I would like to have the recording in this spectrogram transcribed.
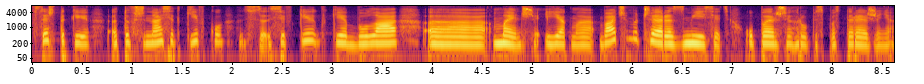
все ж таки товщина сітківки була менше. І як ми бачимо, через місяць у першій групі спостереження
